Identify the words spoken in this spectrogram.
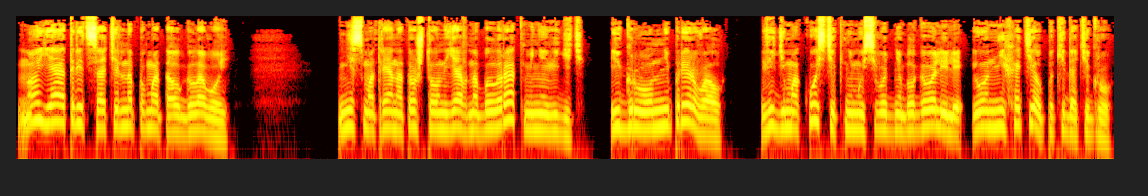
но я отрицательно помотал головой. Несмотря на то, что он явно был рад меня видеть, игру он не прервал. Видимо, кости к нему сегодня благоволили, и он не хотел покидать игру.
